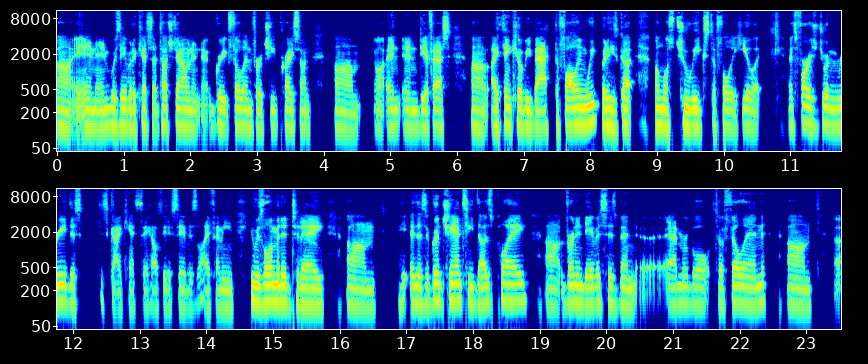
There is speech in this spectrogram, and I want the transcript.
uh, and and was able to catch that touchdown and a great fill in for a cheap price on um and and DFS. Uh, I think he'll be back the following week, but he's got almost two weeks to fully heal it. As far as Jordan Reed, this this guy can't stay healthy to save his life. I mean, he was limited today. Um, he, there's a good chance he does play. Uh, Vernon Davis has been uh, admirable to fill in. Um, uh,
